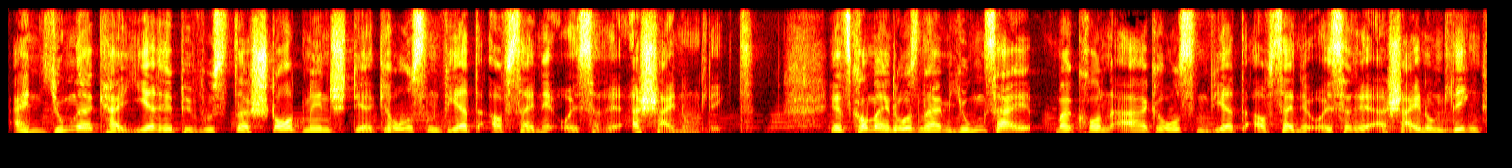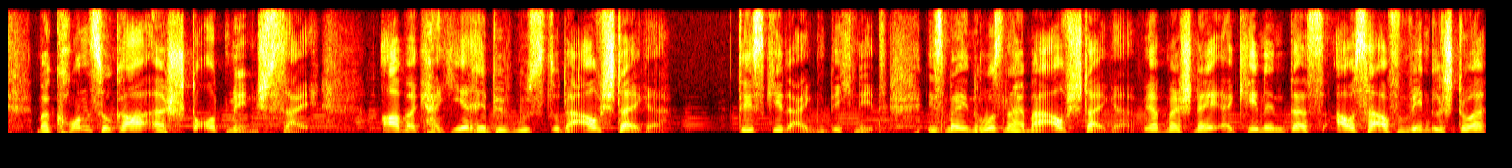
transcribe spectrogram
Ein junger, karrierebewusster Stadtmensch, der großen Wert auf seine äußere Erscheinung legt. Jetzt kann man in Rosenheim jung sein, man kann auch großen Wert auf seine äußere Erscheinung legen, man kann sogar ein Stadtmensch sein. Aber karrierebewusst oder Aufsteiger, das geht eigentlich nicht. Ist man in Rosenheimer Aufsteiger, wird man schnell erkennen, dass außer auf dem Windelstor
